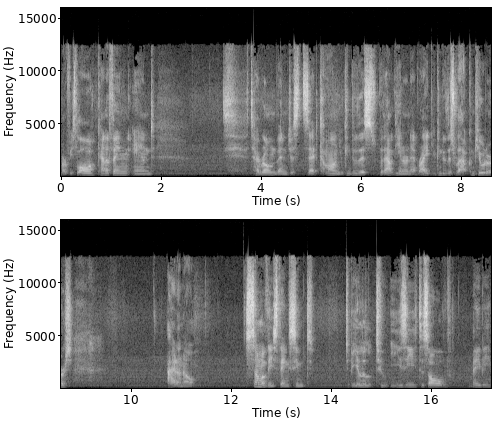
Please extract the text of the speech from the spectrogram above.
Murphy's Law kind of thing, and Tyrone then just said, come on, you can do this without the internet, right? You can do this without computers. I don't know. Some of these things seemed to be a little too easy to solve, maybe.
